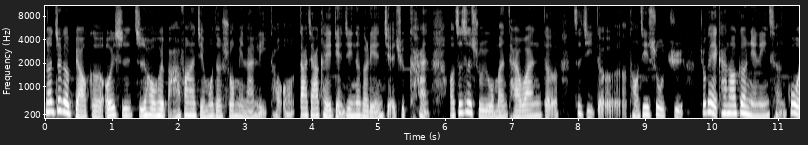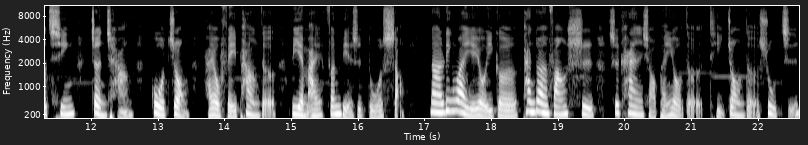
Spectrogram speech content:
那这个表格，欧医师之后会把它放在节目的说明栏里头，大家可以点进那个链接去看。哦，这是属于我们台湾的自己的统计数据，就可以看到各年龄层过轻、正常、过重，还有肥胖的 BMI 分别是多少。那另外也有一个判断方式是看小朋友的体重的数值。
